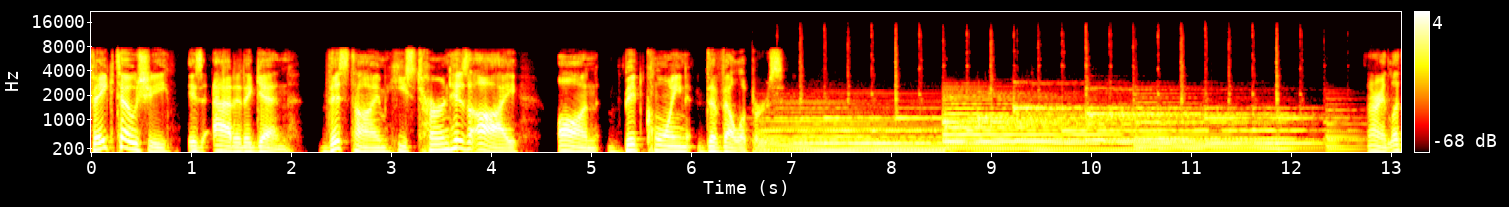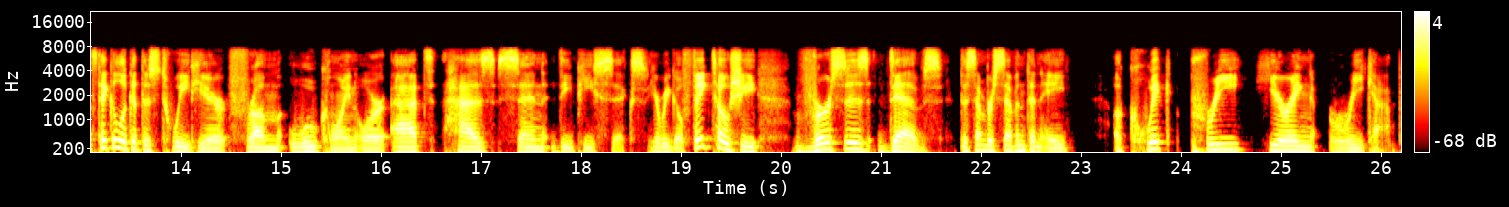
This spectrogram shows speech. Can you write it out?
FakeToshi is at it again. This time, he's turned his eye on Bitcoin developers. All right, let's take a look at this tweet here from WooCoin or at hascendp6. Here we go. FakeToshi versus devs, December 7th and 8th. A quick pre-hearing recap.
